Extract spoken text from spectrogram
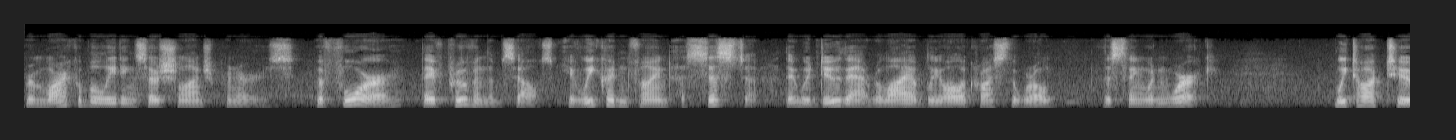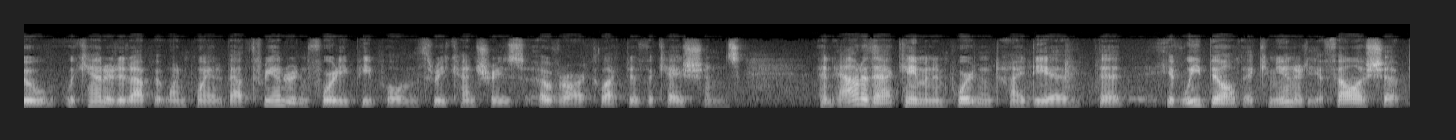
remarkable leading social entrepreneurs before they've proven themselves? If we couldn't find a system that would do that reliably all across the world, this thing wouldn't work. We talked to, we counted it up at one point, about 340 people in the three countries over our collective vacations. And out of that came an important idea that if we built a community, a fellowship,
